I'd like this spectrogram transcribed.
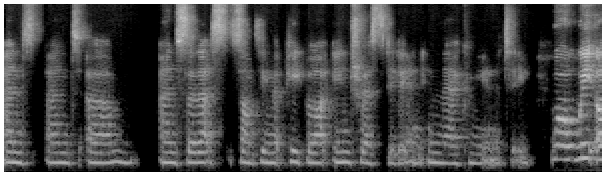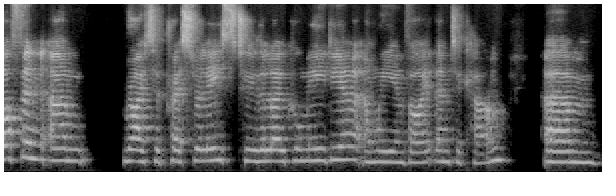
And, and, um, and so that's something that people are interested in in their community. Well, we often um, write a press release to the local media and we invite them to come. Um,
